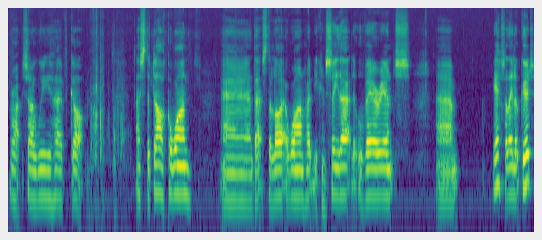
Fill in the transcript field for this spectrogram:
Right, so we have got, that's the darker one, and that's the lighter one. Hope you can see that, little variance. Um, yeah, so they look good.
